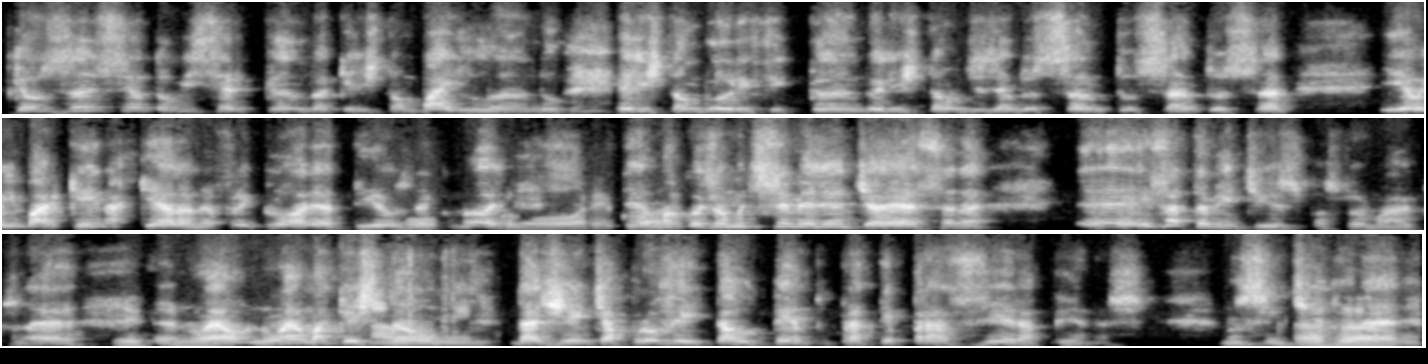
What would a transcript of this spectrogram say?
porque os anjos Senhor estão me cercando aqui, eles estão bailando, eles estão glorificando, eles estão dizendo santo, santo, santo. E eu embarquei naquela, né? Eu falei, glória a Deus, oh, né? Glória, é uma coisa muito semelhante a essa, né? É exatamente isso, pastor Marcos. Né? É, não, é, não é uma questão Amém. da gente aproveitar o tempo para ter prazer apenas. No sentido, uhum. né,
